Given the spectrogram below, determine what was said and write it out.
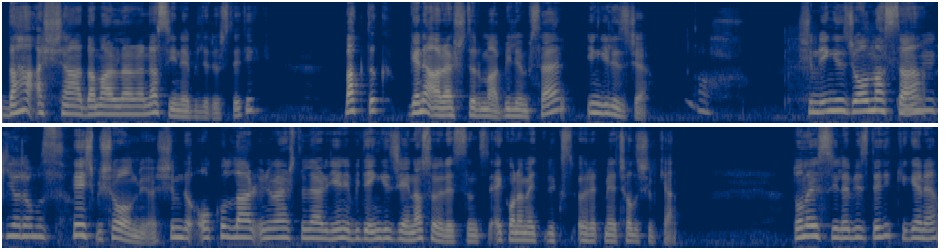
daha aşağı damarlara nasıl inebiliriz dedik. Baktık gene araştırma bilimsel İngilizce. Ah, Şimdi İngilizce en olmazsa büyük yaramız. Hiçbir şey olmuyor. Şimdi okullar, üniversiteler yeni bir de İngilizceyi nasıl öğretsin? Ekonometrics öğretmeye çalışırken. Dolayısıyla biz dedik ki gene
